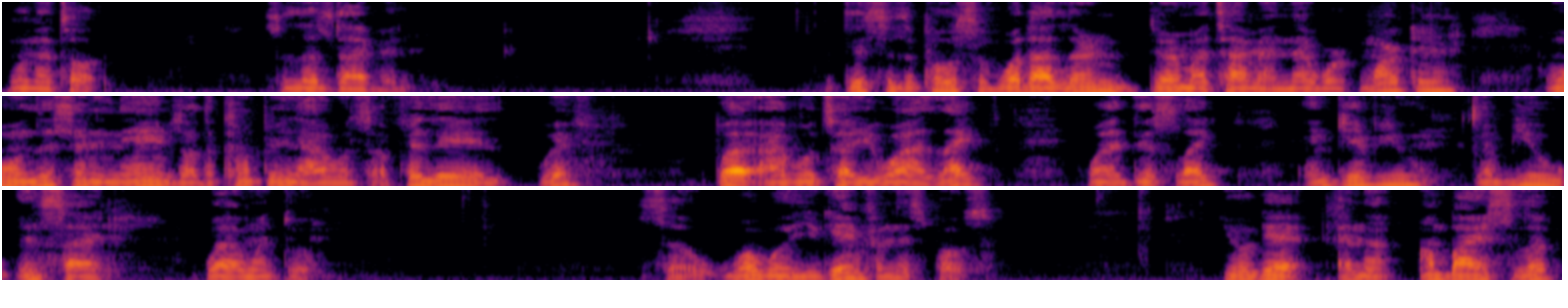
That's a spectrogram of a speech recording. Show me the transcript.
when I talk. So let's dive in. This is a post of what I learned during my time at network marketing. I won't list any names of the company that I was affiliated with, but I will tell you what I liked, what I disliked, and give you a view inside what I went through. So, what will you gain from this post? You'll get an unbiased look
